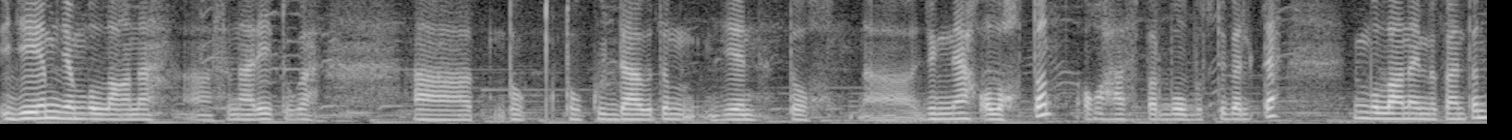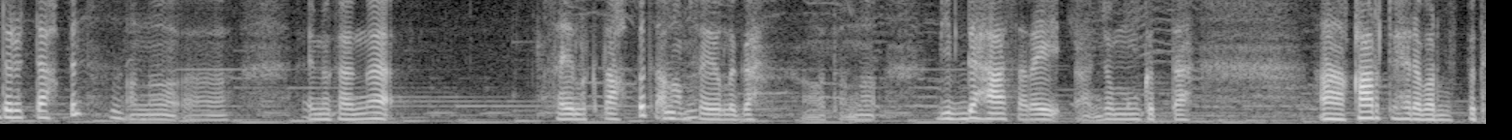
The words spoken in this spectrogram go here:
идеям ден буллагана сценарий туга толкуйдабытым диэн тох жиңнах олохтон ого хаспар болбутту белте мен булана эмекантан төрүттахпын аны эмеканга сайылыктахпыт агам сайылыга вот аны бирде хасарай жомун кытта кар түһере бар буппут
